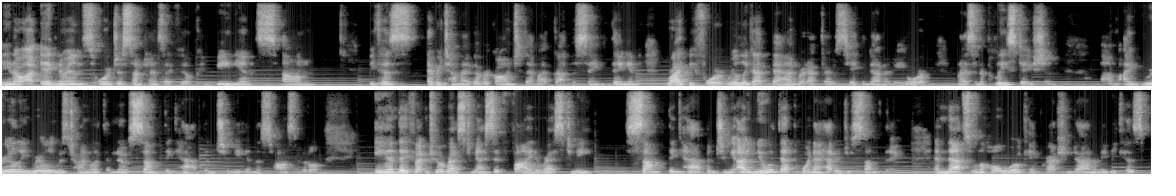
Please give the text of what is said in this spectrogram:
you know uh, ignorance or just sometimes I feel convenience um, because every time I've ever gone to them, I've gotten the same thing. And right before it really got bad, right after I was taken down to New York, when I was in a police station, um, I really, really was trying to let them know something happened to me in this hospital. And they threatened to arrest me. I said, fine, arrest me. Something happened to me. I knew at that point I had to do something. And that's when the whole world came crashing down on me because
